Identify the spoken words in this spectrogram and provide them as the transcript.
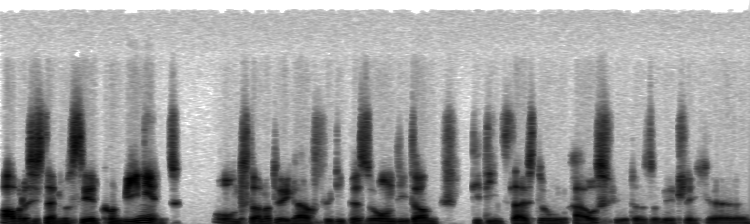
Aber es ist einfach sehr convenient und dann natürlich auch für die Person, die dann die Dienstleistung ausführt. Also wirklich äh,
